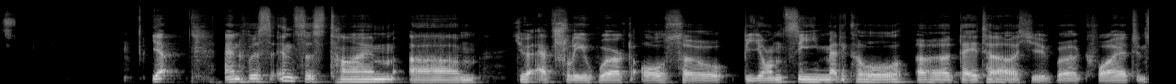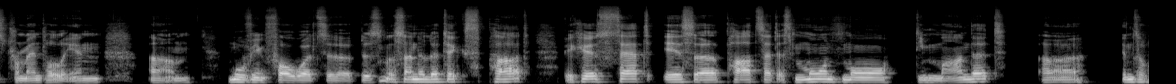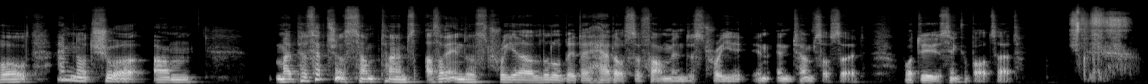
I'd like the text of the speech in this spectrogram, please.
Yep. And within this time, um, you actually worked also beyond the medical uh, data. You were quite instrumental in um, moving forward the business analytics part because that is a part that is more and more demanded uh, in the world. I'm not sure. Um, my perception is sometimes other industry are a little bit ahead of the farm industry in, in terms of that. What do you think about that?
